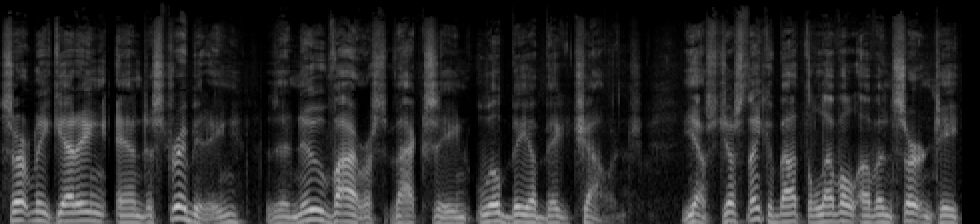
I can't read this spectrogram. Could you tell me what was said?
Certainly, getting and distributing the new virus vaccine will be a big challenge. Yes, just think about the level of uncertainty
